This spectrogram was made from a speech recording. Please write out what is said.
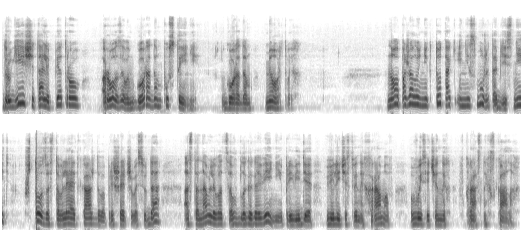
Другие считали Петру розовым городом пустыни, городом мертвых. Но, пожалуй, никто так и не сможет объяснить, что заставляет каждого пришедшего сюда останавливаться в благоговении при виде величественных храмов, высеченных в красных скалах.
